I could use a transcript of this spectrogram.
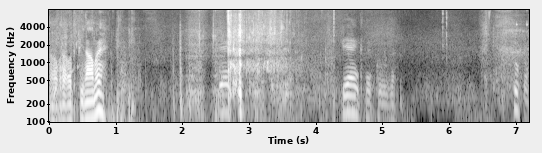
Dobra, odpinamy. Piękny. Piękny, kurde. Super.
